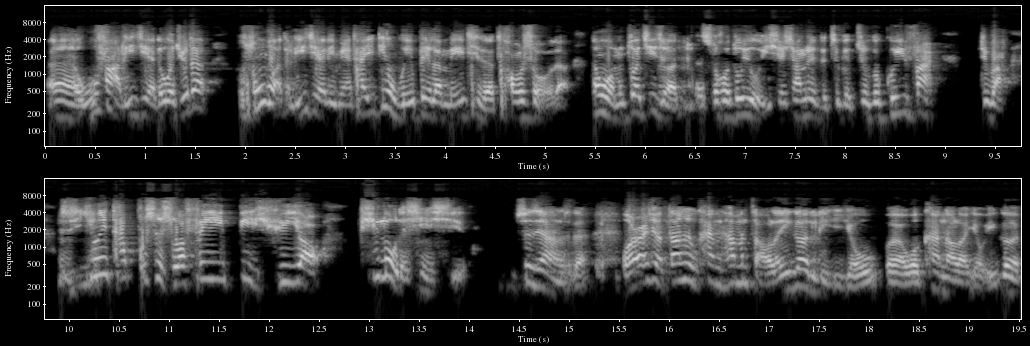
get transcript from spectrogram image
呃无法理解的。我觉得。从我的理解里面，他一定违背了媒体的操守的。那我们做记者的时候，都有一些相对的这个这个规范，对吧？因为他不是说非必须要披露的信息，是这样子的。我而且当时我看他们找了一个理由，呃，我看到了有一个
